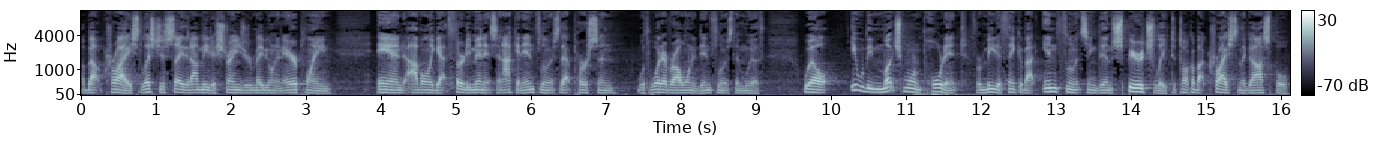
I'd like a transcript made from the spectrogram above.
about Christ. Let's just say that I meet a stranger maybe on an airplane and I've only got 30 minutes and I can influence that person with whatever I wanted to influence them with. Well, it would be much more important for me to think about influencing them spiritually, to talk about Christ and the gospel,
